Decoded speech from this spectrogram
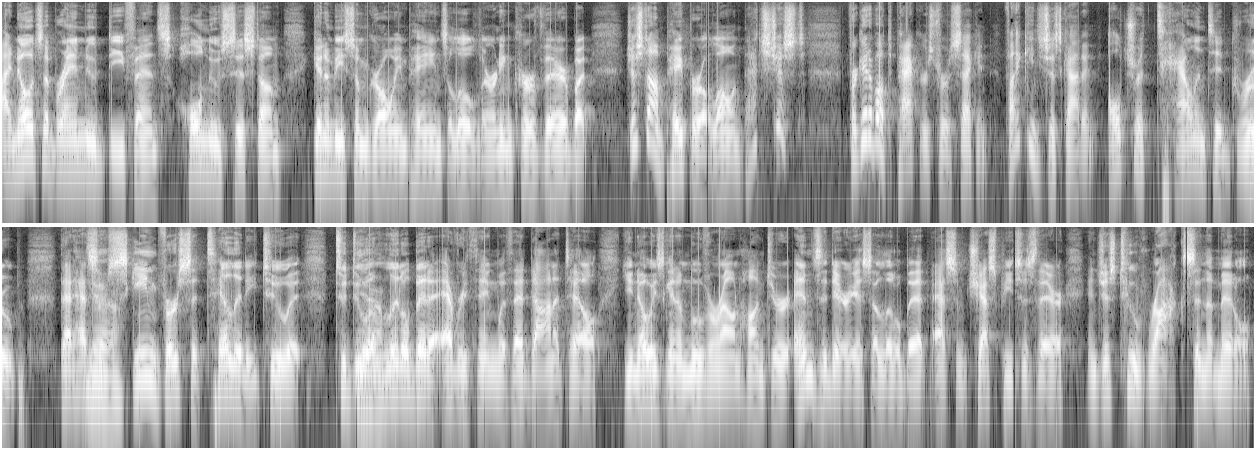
I know it's a brand new defense, whole new system, going to be some growing pains, a little learning curve there, but just on paper alone, that's just. Forget about the Packers for a second. Vikings just got an ultra talented group that has Yeah. some scheme versatility to it to do Yeah. a little bit of everything with Ed Donatell. You know he's going to move around Hunter and Za'Darius a little bit, as some chess pieces there, and just two rocks in the middle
